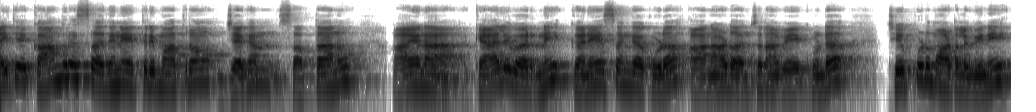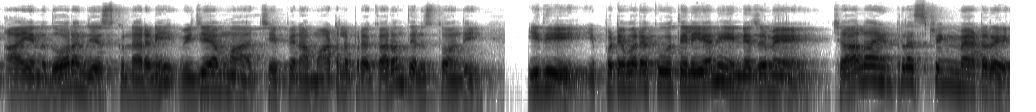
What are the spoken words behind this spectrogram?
అయితే కాంగ్రెస్ అధినేత్రి మాత్రం జగన్ సత్తాను ఆయన క్యాలివర్ని కనీసంగా కూడా ఆనాడు అంచనా వేయకుండా చెప్పుడు మాటలు విని ఆయన దూరం చేసుకున్నారని విజయమ్మ చెప్పిన మాటల ప్రకారం తెలుస్తోంది. ఇది ఇప్పటి వరకు తెలియని నిజమే. చాలా ఇంట్రెస్టింగ్ మ్యాటరే.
